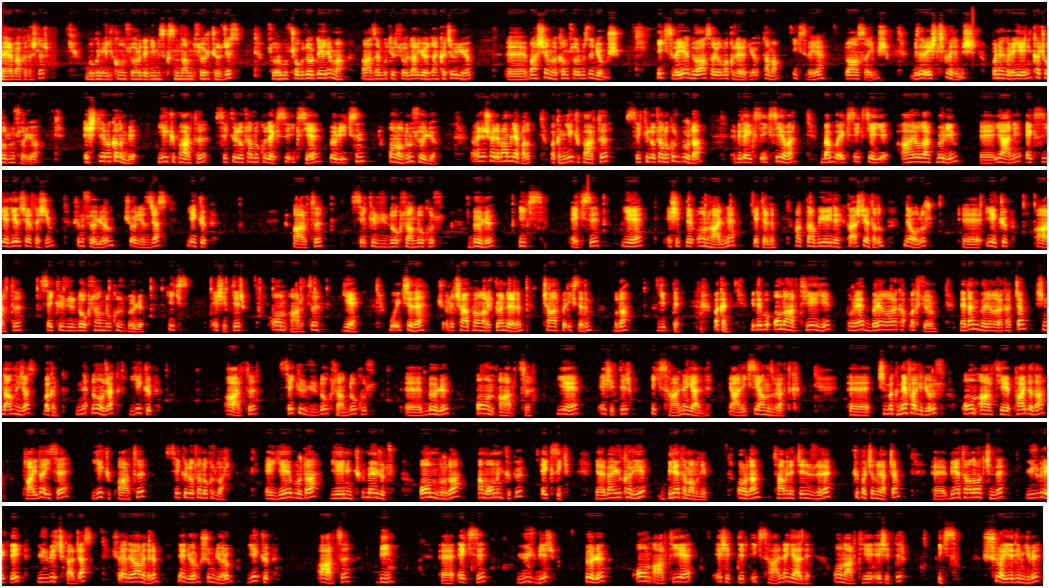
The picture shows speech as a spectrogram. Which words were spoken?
Merhaba arkadaşlar. Bugün ilk 10 soru dediğimiz kısımdan bir soru çözeceğiz. Sorumuz çok zor değil ama bazen bu tip sorular gözden kaçabiliyor. Ee, başlayalım bakalım sorumuz ne diyormuş. X ve Y doğal sayı olmak üzere diyor. Tamam X ve Y doğal sayıymış. Bize bir eşitlik verilmiş. Buna göre Y'nin kaç olduğunu soruyor. Eşitliğe bakalım bir. Y küp artı 899 eksi XY bölü X'in 10 olduğunu söylüyor. Önce şöyle bir hamle yapalım. Bakın Y küp artı 899 burada. E, Bir de eksi XY var. Ben bu eksi XY'yi ayrı olarak böleyim. E, yani eksi Y diye dışarı taşıyayım. Şunu söylüyorum. Şöyle yazacağız. Y küp artı 899 bölü X eksi Y eşittir 10 haline getirdim. Hatta bu Y'yi de karşıya atalım. Ne olur? E, y küp artı 899 bölü X eşittir 10 artı Y. Bu X'i de şöyle çarpı olarak gönderelim. Çarpı X dedim. Bu da gitti. Bakın bir de bu 10 artı y'yi buraya bölen olarak atmak istiyorum. Neden bölen olarak atacağım? Şimdi anlayacağız. Bakın ne, ne olacak? y küp artı 899 e, bölü 10 artı y eşittir x haline geldi. Yani x'i yalnız bıraktık. E, şimdi bakın ne fark ediyoruz? 10 artı y payda da payda ise y küp artı 899 var. E, y burada y'nin küpü mevcut. 10 burada ama onun küpü eksik. Yani ben yukarıyı 1000'e tamamlayayım. Oradan tahmin edeceğiniz üzere küp açılımı yapacağım. E, 1000'e tamamlamak için de 101 ekleyip 101 çıkaracağız. Şöyle devam edelim. Ne diyorum? Şunu diyorum. Y küp artı 1000 e, eksi 101 bölü 10 artı y eşittir x haline geldi. 10 artı y eşittir x. Şurayı dediğim gibi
